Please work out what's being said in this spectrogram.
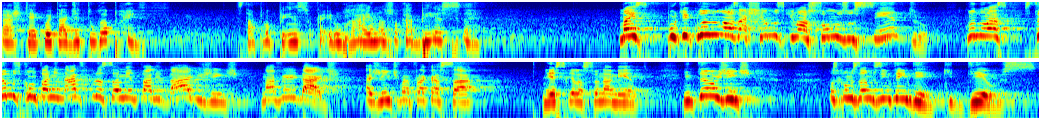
acho que é coitado de tu, rapaz está propenso a cair um raio na sua cabeça. Mas porque quando nós achamos que nós somos o centro, quando nós estamos contaminados por essa mentalidade, gente, na verdade, a gente vai fracassar nesse relacionamento. Então, gente, nós começamos a entender que Deus,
